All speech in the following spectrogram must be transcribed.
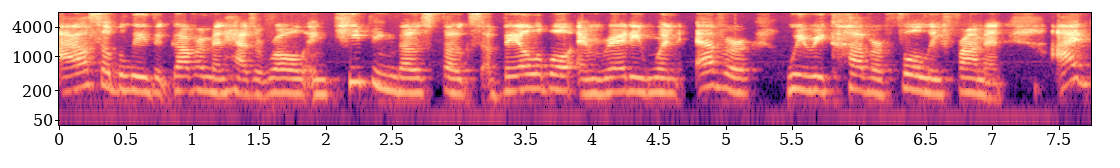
I also believe that government has a role in keeping those folks available and ready whenever we recover fully from it. I,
